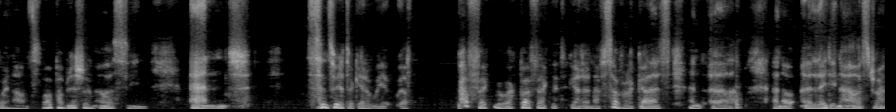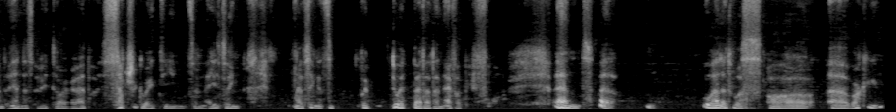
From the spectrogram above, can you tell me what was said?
renowned small publisher in our scene. And since we are together, we, we have perfect. We work perfectly together, and I have several guys and uh, and a, a lady now is joined in as editorial. Such a great team. It's amazing. I think it's do it better than ever before. And well, well, it was all uh, working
